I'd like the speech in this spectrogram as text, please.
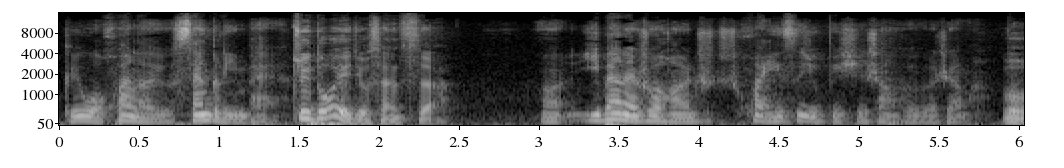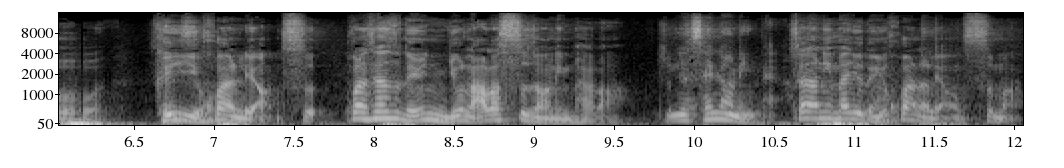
给我换了有三个临牌。最多也就三次啊。嗯，一般来说好像是换一次就必须上合格证嘛，不不不，可以换两次，换三次等于你就拿了四张临牌了。应该三张临牌。三张临牌就等于换了两次嘛，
